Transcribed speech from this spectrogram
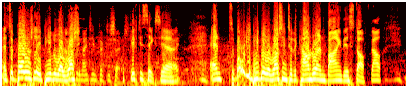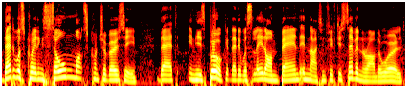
And supposedly people were That rushing. 1956. 56, yeah. Okay. And supposedly people were rushing to the counter and buying this stuff. Now, that was creating so much controversy that in his book that it was later on banned in 1957 around the world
